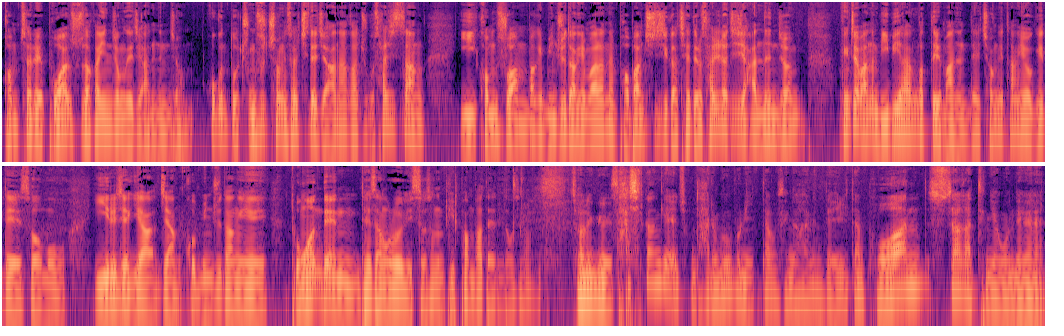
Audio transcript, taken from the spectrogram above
검찰의 보안 수사가 인정되지 않는 점, 혹은 또 중수청이 설치되지 않아 가지고 사실상 이 검수 안박의 민주당이 말하는 법안 취지가 제대로 살려지지 않는 점, 굉장히 많은 미비한 것들이 많은데 정의당이 여기에 대해서 뭐 이의를 제기하지 않고 민주당의 동원된 대상으로 있어서는 비판받아야 된다고 생각합니다. 저는 그 사실관계에 좀 다른 부분이 있다고 생각하는데 일단 보안 수사 같은 경우는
